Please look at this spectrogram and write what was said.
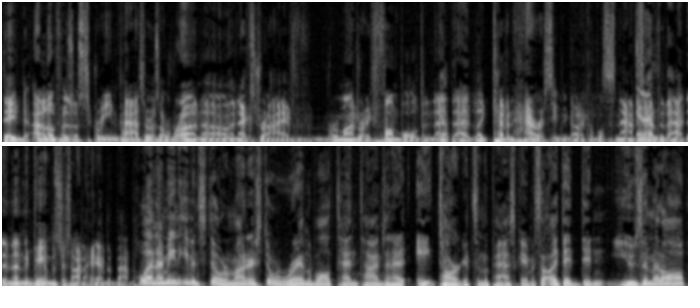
they I don't know if it was a screen pass or it was a run uh, on the next drive. Rhamondre fumbled, and at, at, like Kevin Harris even got a couple snaps And I'm- after that, and then the game was just out of hand at that point. Well, and I mean, even still, Rhamondre still ran the ball 10 times and had eight targets in the pass game. It's not like they didn't use him at all,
